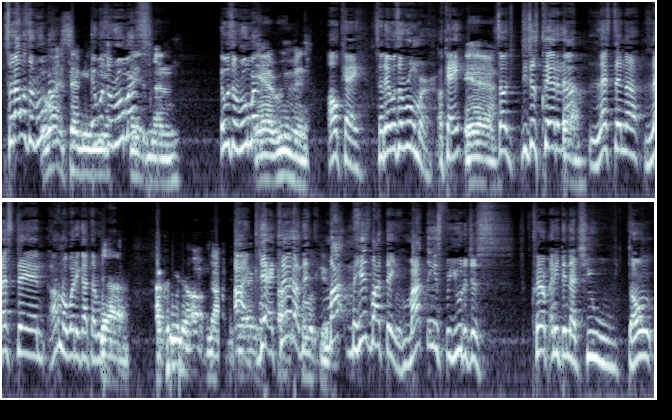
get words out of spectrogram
So that was a It rumor. wasn't seven It was a years, rumor. man. It was a rumor. Yeah, rumors. Okay, so there was a rumor. Okay. Yeah. So you just cleared it up. Less than a less than I don't know where they got that rumor. Yeah. I cleared it up now. All right, yeah, clear it up. My, here's my thing. My thing is for you to just clear up anything that you don't.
